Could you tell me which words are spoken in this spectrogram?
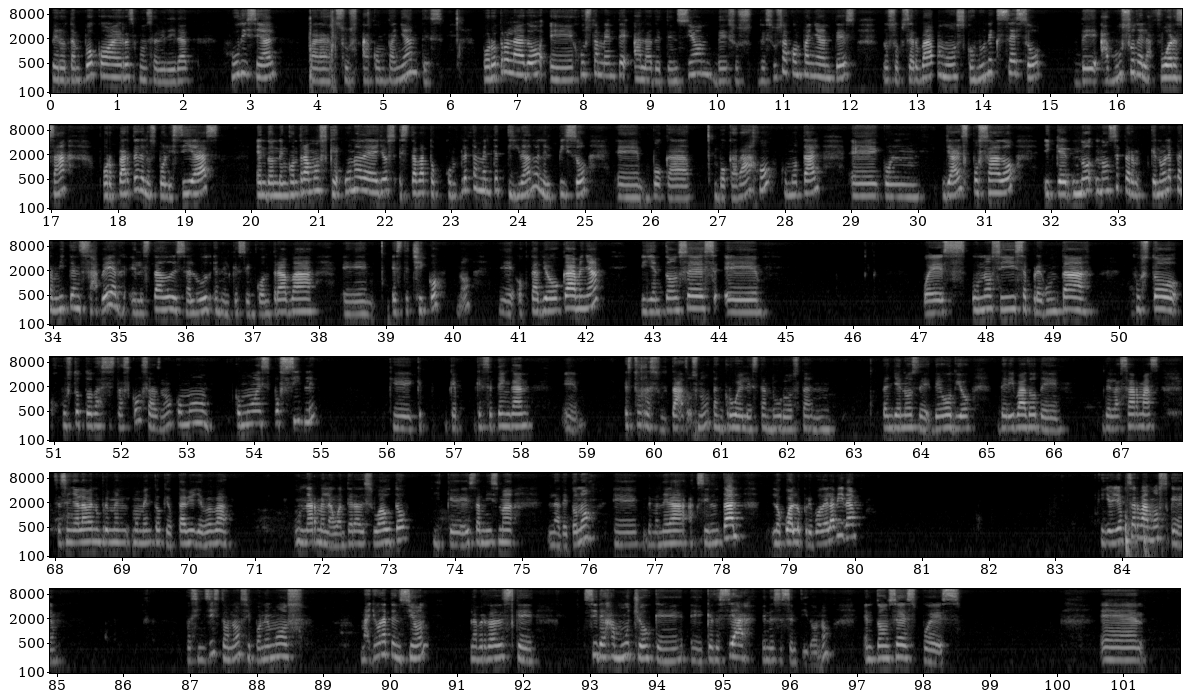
pero tampoco hay responsabilidad judicial para sus acompañantes. Por otro lado, eh, justamente a la detención de sus, acompañantes, los observamos con un exceso de abuso de la fuerza por parte de los policías, en donde encontramos que uno de ellos estaba completamente tirado en el piso, eh, boca, boca abajo como tal, eh, con ya esposado y que no, no se que no le permiten saber el estado de salud en el que se encontraba eh, este chico, ¿no? Octavio Cameña. Y entonces, pues uno sí se pregunta justo, justo todas estas cosas, ¿no? ¿Cómo, cómo es posible que, se tengan eh, estos resultados, ¿no? Tan crueles, tan duros, tan, tan llenos de, odio derivado de, de las armas. Se señalaba en un primer momento que Octavio llevaba un arma en la guantera de su auto y que esa misma la detonó eh, de manera accidental, lo cual lo privó de la vida. Y hoy observamos que, pues insisto, ¿no? Si ponemos mayor atención, la verdad es que sí deja mucho que, eh, desear en ese sentido, ¿no? Entonces, pues, eh,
